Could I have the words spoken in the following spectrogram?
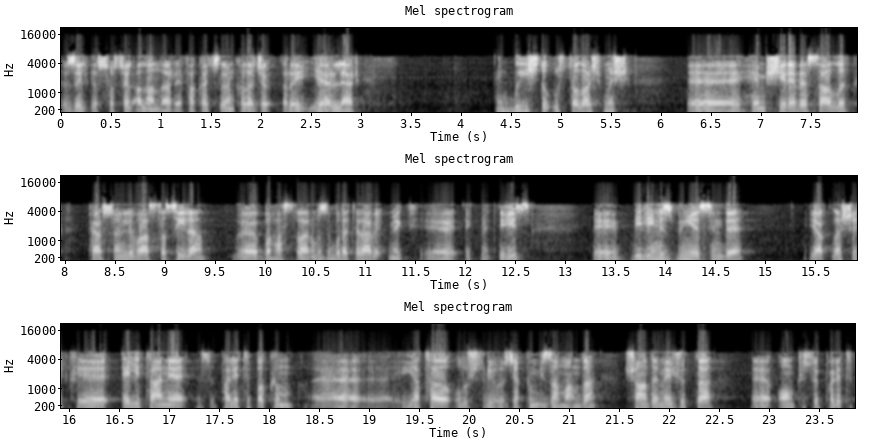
özellikle sosyal alanlar, refakatçilerin kalacakları yerler, bu işte ustalaşmış e, hemşire ve sağlık personeli vasıtasıyla e, bu hastalarımızı burada tedavi etmek, e, etmekteyiz. E, bildiğimiz bünyesinde yaklaşık e, 50 tane palyatif bakım e, yatağı oluşturuyoruz yakın bir zamanda. Şu anda mevcutta e, 10 küsur palyatif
